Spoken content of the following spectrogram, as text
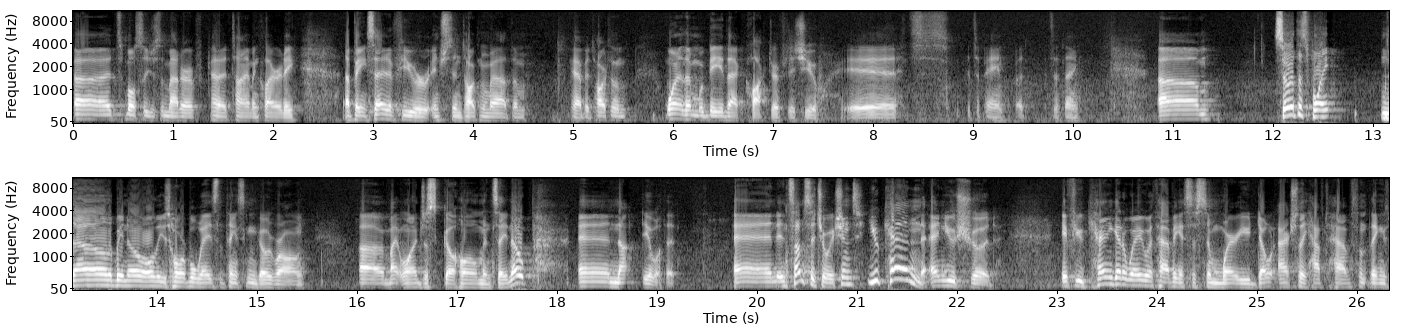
Uh, it's mostly just a matter of kind of time and clarity. That being said, if you're interested in talking about them, have to talk to them. One of them would be that clock drift issue. It's, it's a pain, but it's a thing. Um, so at this point, now that we know all these horrible ways that things can go wrong, uh, might want to just go home and say nope and not deal with it. And in some situations, you can and you should. If you can get away with having a system where you don't actually have to have some things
